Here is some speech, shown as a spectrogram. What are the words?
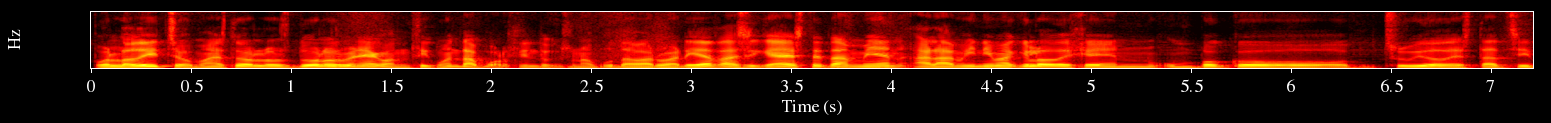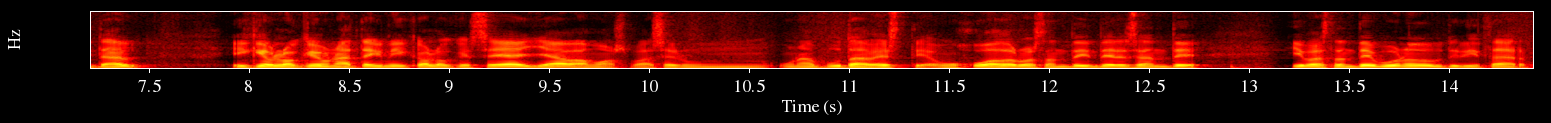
Pues lo dicho, maestro de los duelos venía con 50%, que es una puta barbaridad. Así que a este también, a la mínima que lo dejen un poco subido de stats y tal, y que bloquee una técnica o lo que sea, ya vamos, va a ser una puta bestia. Un jugador bastante interesante y bastante bueno de utilizar.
